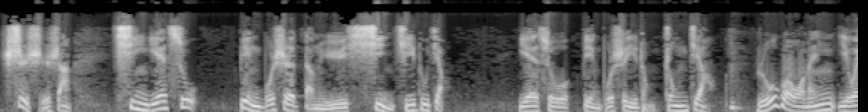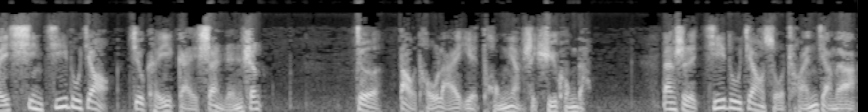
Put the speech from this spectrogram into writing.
事实上，信耶稣并不是等于信基督教。耶稣并不是一种宗教。如果我们以为信基督教就可以改善人生，这到头来也同样是虚空的。但是基督教所传讲的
